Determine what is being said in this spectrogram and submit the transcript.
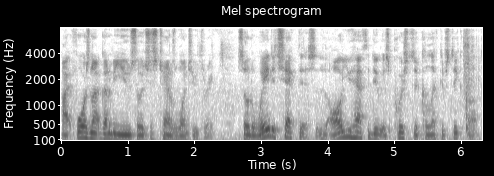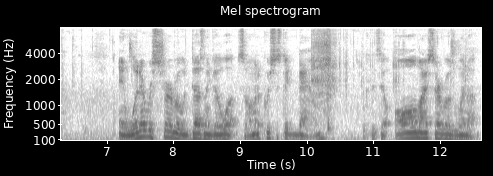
All right, four is not to be used, so it's just channels one, two, three. So the way to check this, all you have to do is push the collective stick up, and whatever servo doesn't go up. So I'm to push the stick down, because all my servos went up.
